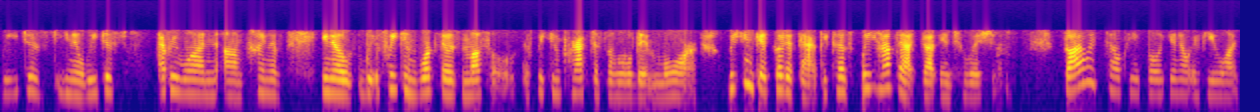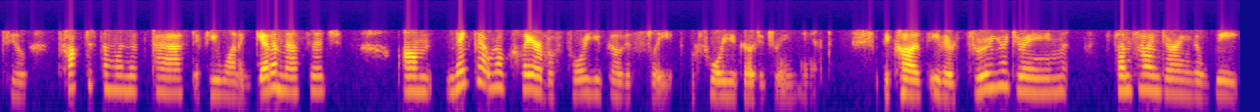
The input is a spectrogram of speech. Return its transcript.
We just, you know, we just everyone um kind of you know if we can work those muscles if we can practice a little bit more we can get good at that because we have that gut intuition so i always tell people you know if you want to talk to someone that's passed if you want to get a message um make that real clear before you go to sleep before you go to dreamland because either through your dream sometime during the week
